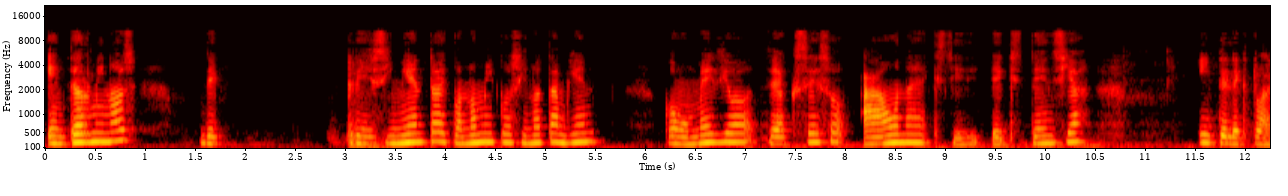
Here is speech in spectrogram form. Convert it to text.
en términos de crecimiento económico, sino también como medio de acceso a una existencia intelectual.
